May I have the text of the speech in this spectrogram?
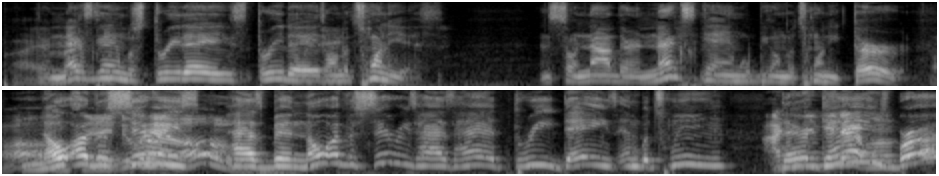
Probably Their next game was three days, three days on the twentieth, and so now their next game will be on the twenty third. Oh, no so other series oh. has been. No other series has had three days in between I their give you that games, bruh.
